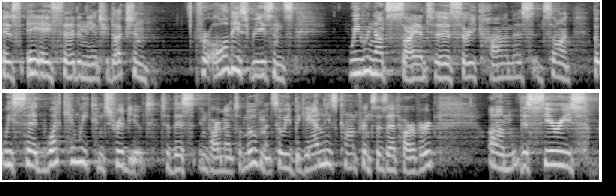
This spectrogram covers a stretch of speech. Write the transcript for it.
as AA said in the introduction, for all these reasons, we were not scientists or economists and so on, but we said, what can we contribute to this environmental movement? So we began these conferences at Harvard. Um, this series,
